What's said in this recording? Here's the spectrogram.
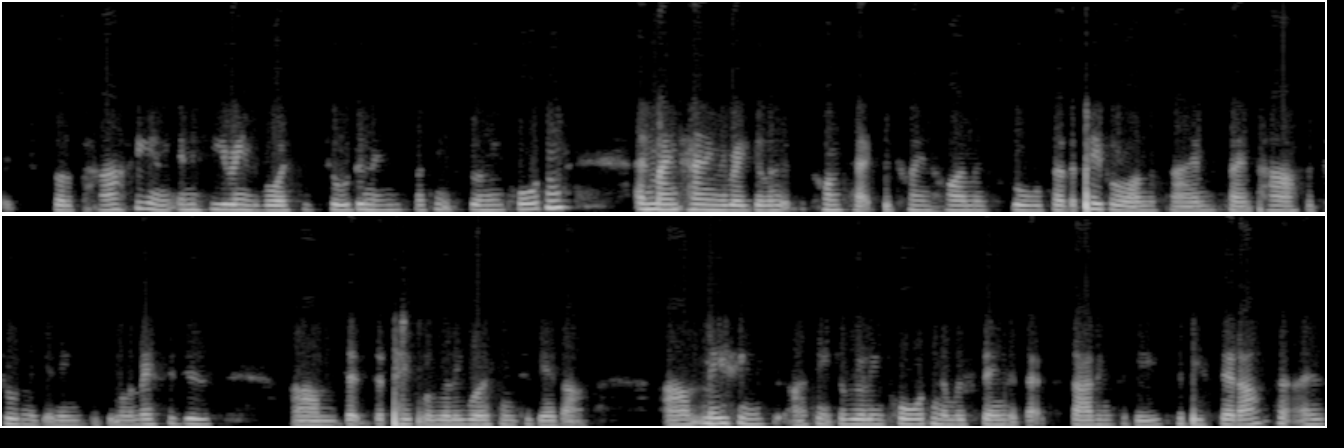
each sort of party and, and hearing the voice of children in this I think is really important and maintaining the regular contact between home and school so that people are on the same same path, the children are getting similar messages, um, that, people are really working together. Um, meetings, I think, are really important, and we've seen that that's starting to be to be set up as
